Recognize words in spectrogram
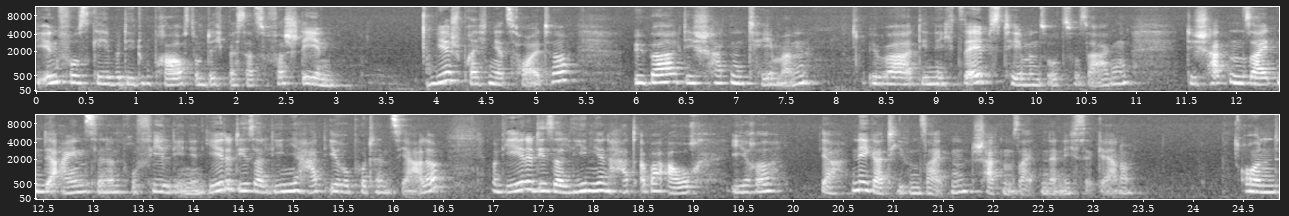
die Infos gebe, die du brauchst, um dich besser zu verstehen. Wir sprechen jetzt heute über die Schattenthemen, über die Nicht-Selbst-Themen sozusagen, die Schattenseiten der einzelnen Profillinien. Jede dieser Linien hat ihre Potenziale und jede dieser Linien hat aber auch ihre ja, negativen Seiten, Schattenseiten nenne ich sie gerne. Und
